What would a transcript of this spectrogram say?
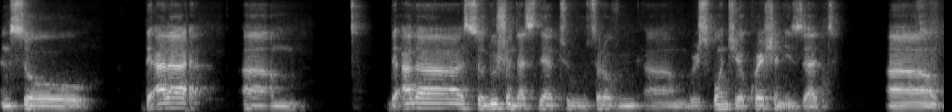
and so the other um, the other solution that's there to sort of um, respond to your question is that uh,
